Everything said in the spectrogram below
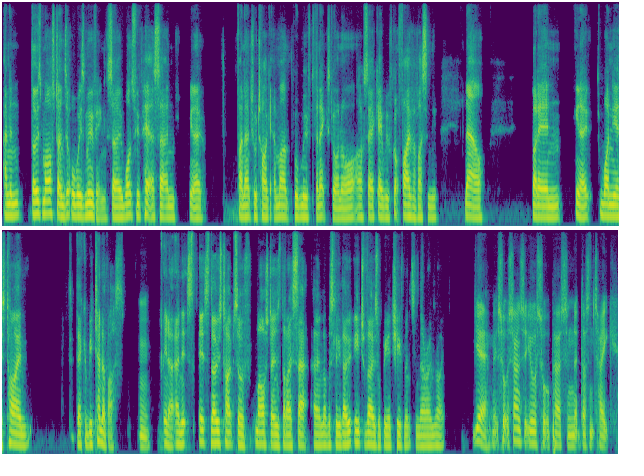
And then those milestones are always moving. So once we've hit a certain, you know, financial target a month, we'll move to the next one. Or I'll say, okay, we've got five of us in the, now, but in you know one year's time, there could be ten of us. Mm. You know, and it's it's those types of milestones that I set, and obviously, though each of those will be achievements in their own right. Yeah, it sort of sounds that you're the sort of person that doesn't take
